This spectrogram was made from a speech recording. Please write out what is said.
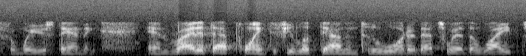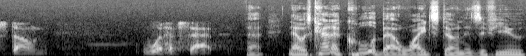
from where you're standing. And right at that point, if you look down into the water, that's where the white stone would have sat. Uh, now, what's kind of cool about Whitestone is if you,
